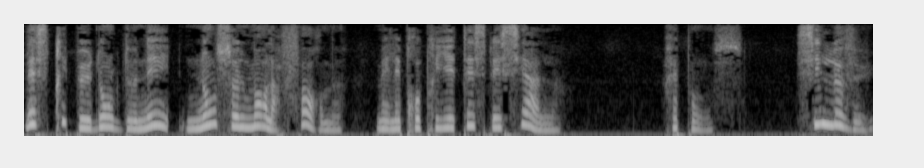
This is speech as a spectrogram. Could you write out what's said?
L'esprit peut donc donner non seulement la forme, mais les propriétés spéciales. Réponse. S'il le veut.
